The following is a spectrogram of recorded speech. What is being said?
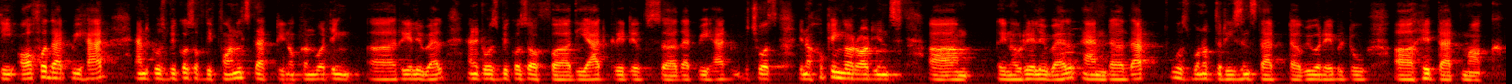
the offer that we had and it was because of the funnels that you know converting uh, really well. And it was because of uh, the ad creatives uh, that we had which was you know hooking our audience um, you know really well. And uh, that was one of the reasons that uh, we were able to hit that mark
